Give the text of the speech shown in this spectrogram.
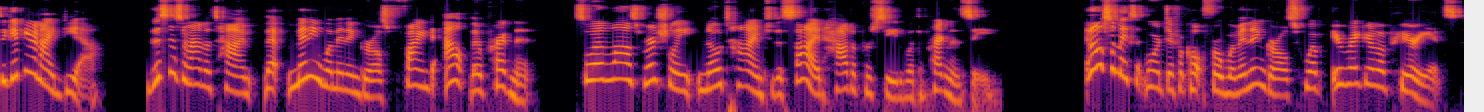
To give you an idea, this is around the time that many women and girls find out they're pregnant, so it allows virtually no time to decide how to proceed with the pregnancy. It also makes it more difficult for women and girls who have irregular periods,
